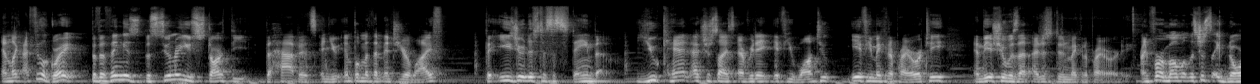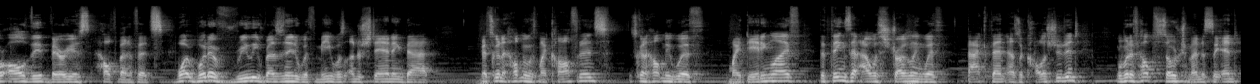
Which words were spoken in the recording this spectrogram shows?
And like I feel great. But the thing is, the sooner you start the, the habits and you implement them into your life, the easier it is to sustain them. You can exercise every day if you want to, if you make it a priority. And the issue was that I just didn't make it a priority. And for a moment, let's just ignore all the various health benefits. What would have really resonated with me was understanding that it's gonna help me with my confidence. It's gonna help me with my dating life. The things that I was struggling with back then as a college student, it would have helped so tremendously. And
